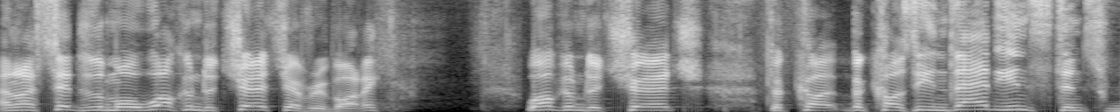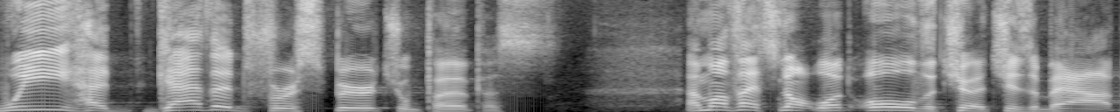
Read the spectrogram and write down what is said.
And I said to them all, Welcome to church, everybody. Welcome to church, because, because in that instance, we had gathered for a spiritual purpose. And while that's not what all the church is about,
